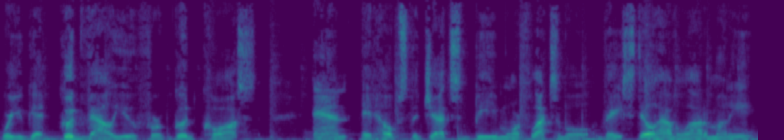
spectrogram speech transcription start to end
where you get good value for good cost and it helps the Jets be more flexible. They still have a lot of money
